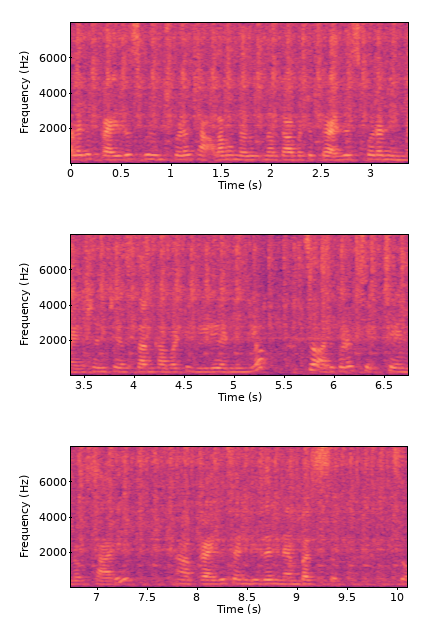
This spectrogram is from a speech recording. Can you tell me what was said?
అలాగే ప్రైజెస్ గురించి కూడా చాలామంది అడుగుతున్నారు కాబట్టి ప్రైజెస్ కూడా నేను మెన్షన్ చేస్తాను కాబట్టి వీడియో ఎండింగ్లో సో అది కూడా చెక్ చేయండి ఒకసారి. Prices and design numbers so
